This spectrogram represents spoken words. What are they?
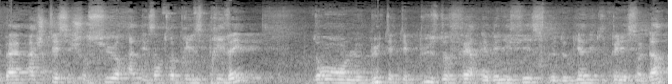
eh ben, achetait ces chaussures à des entreprises privées dont le but était plus de faire des bénéfices que de bien équiper les soldats.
